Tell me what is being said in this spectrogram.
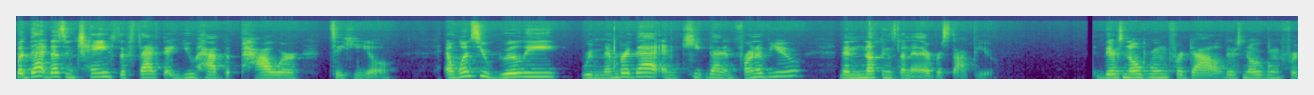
But that doesn't change the fact that you have the power to heal. And once you really remember that and keep that in front of you, then nothing's going to ever stop you. There's no room for doubt. There's no room for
